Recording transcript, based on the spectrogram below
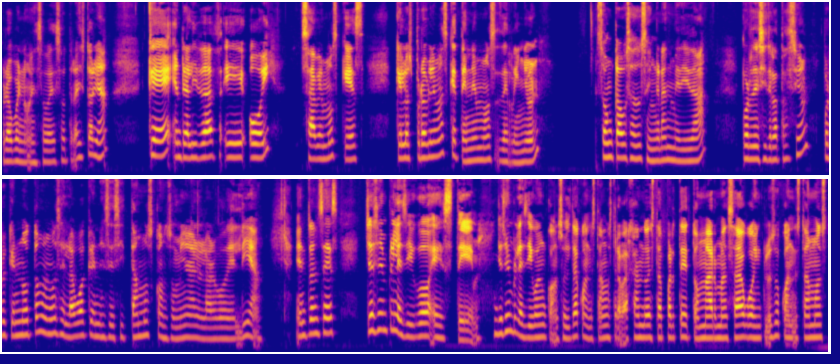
Pero bueno, eso es otra historia. Que en realidad eh, hoy sabemos que es que los problemas que tenemos de riñón son causados en gran medida por deshidratación, porque no tomamos el agua que necesitamos consumir a lo largo del día. Entonces, yo siempre les digo, este, yo siempre les digo en consulta cuando estamos trabajando esta parte de tomar más agua, incluso cuando estamos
